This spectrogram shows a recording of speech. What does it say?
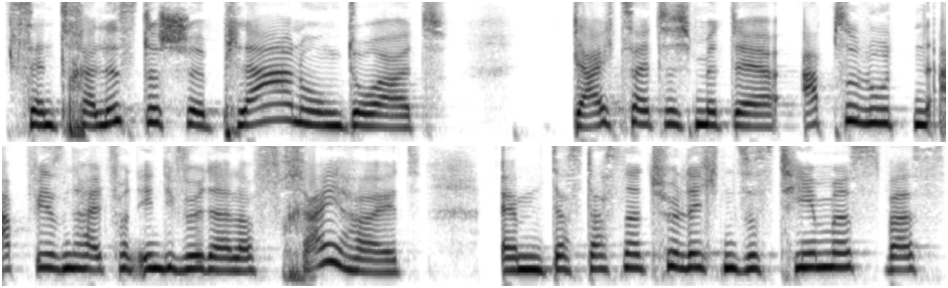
zentralistische Planung dort gleichzeitig mit der absoluten Abwesenheit von individueller Freiheit, ähm, dass das natürlich ein System ist, was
